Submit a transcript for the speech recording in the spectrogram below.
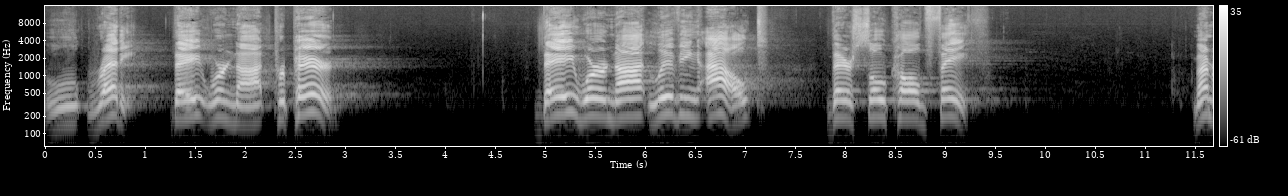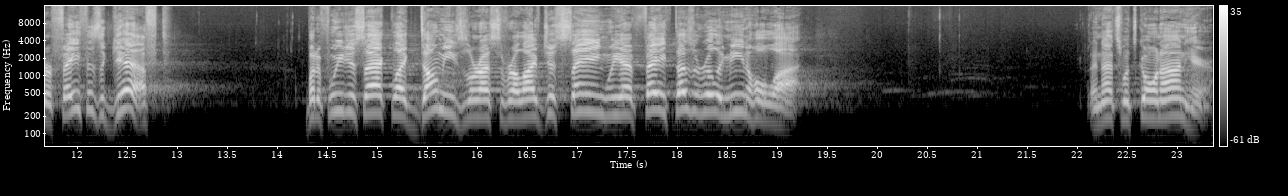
ready, they were not prepared. They were not living out their so called faith. Remember, faith is a gift, but if we just act like dummies the rest of our life, just saying we have faith doesn't really mean a whole lot. And that's what's going on here.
